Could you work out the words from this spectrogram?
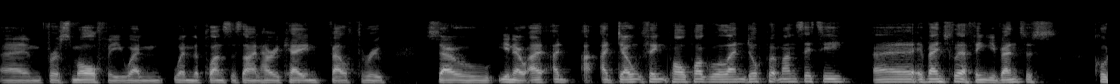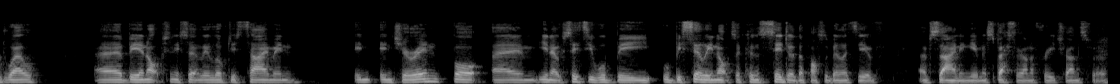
um, for a small fee when when the plans to sign Harry Kane fell through. So you know I I, I don't think Paul Pogba will end up at Man City uh, eventually. I think Juventus could well uh, be an option. He certainly loved his time in in, in Turin, but um, you know, City would be would be silly not to consider the possibility of of signing him, especially on a free transfer.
